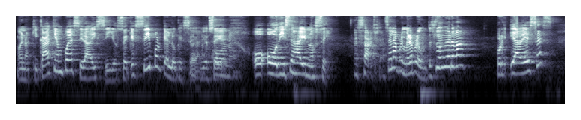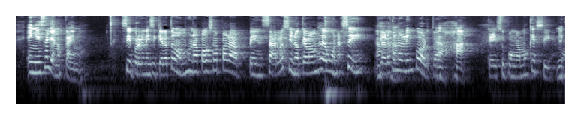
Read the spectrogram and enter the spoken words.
Bueno, aquí cada quien puede decir, ay, sí, yo sé que sí, porque lo que sea, yo sé. O no. O, o dices, ay, no sé. Exacto. Esa es la primera pregunta. ¿Eso es verdad? Porque, y a veces en esa ya nos caemos. Sí, porque ni siquiera tomamos una pausa para pensarlo, sino que vamos de una. Sí, claro Ajá. que no le importa. Ajá. Ok, supongamos que sí. Vamos a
